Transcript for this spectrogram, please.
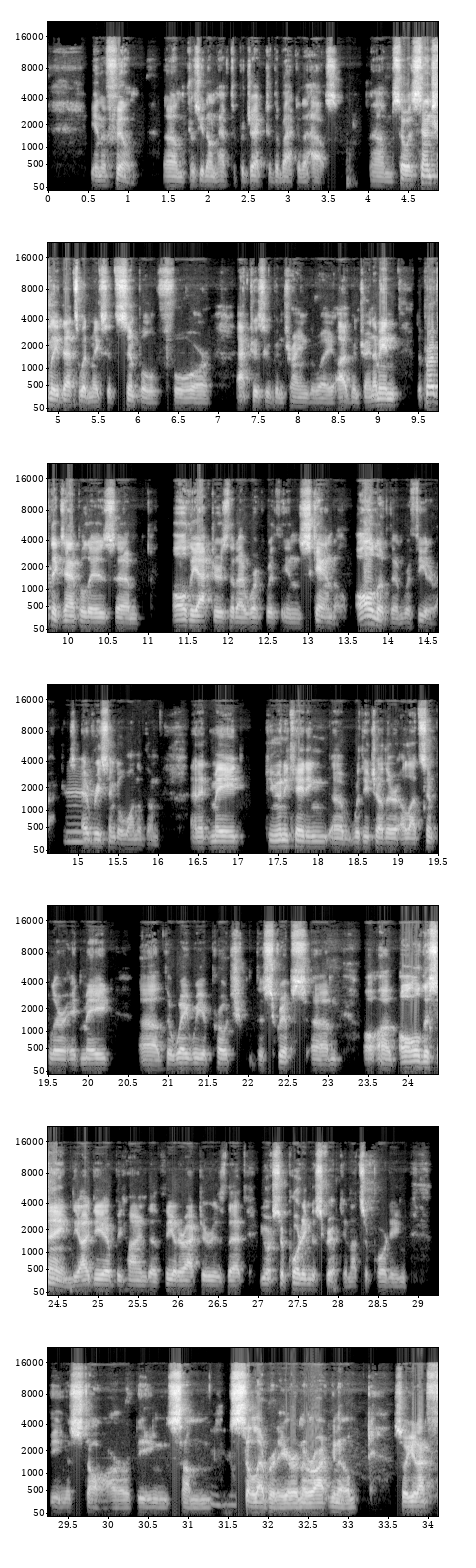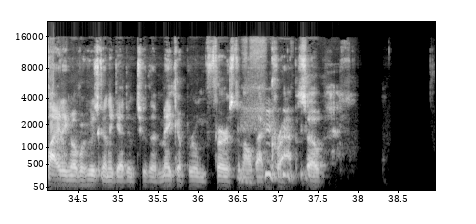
in a film because um, you don't have to project to the back of the house. Um, so essentially, that's what makes it simple for actors who've been trained the way I've been trained. I mean, the perfect example is um, all the actors that I worked with in Scandal. All of them were theater actors, mm. every single one of them, and it made communicating uh, with each other a lot simpler. It made uh, the way we approach the scripts um, all, all, the same. The idea behind a theater actor is that you're supporting the script. You're not supporting being a star or being some mm-hmm. celebrity or an you know so you're not fighting over who's going to get into the makeup room first and all that crap so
